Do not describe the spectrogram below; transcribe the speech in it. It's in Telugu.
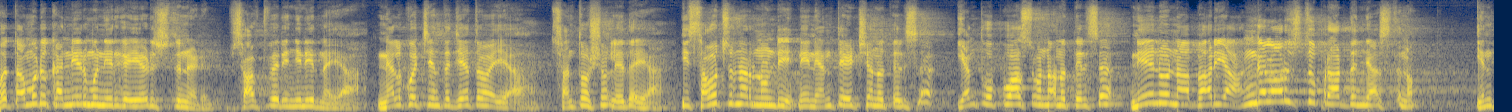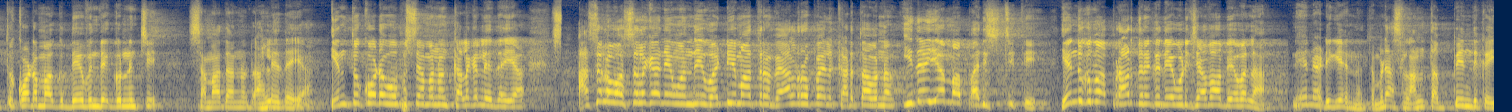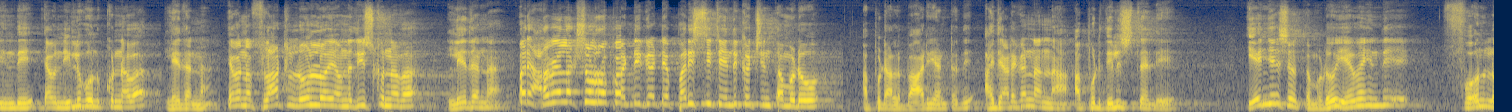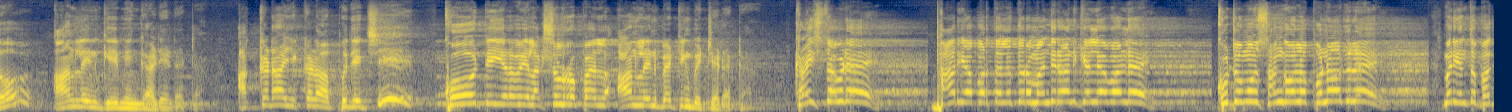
ఓ తమ్ముడు కన్నీరు మున్నీరుగా ఏడుస్తున్నాడు. సాఫ్ట్వేర్ ఇంజనీర్ అయ్యా జీతం అయ్యా సంతోషం లేదయ్యా. ఈ సంవత్సరం నుండి నేను ఎంత ఏడ్చానో తెలుసా? ఎంత ఉపవాసం ఉన్నానో తెలుసా? నేను నా భార్య అంగలారుస్తూ ప్రార్థన చేస్తున్నాం. ఎంత కూడా మాకు దేవుని దగ్గర నుంచి సమాధానం రాలేదయ్యా. ఎంత కూడా ఉపశమనం కలగలేదయ్యా. అసలు అసలుగానే ఉంది వడ్డీ మాత్రం వేల రూపాయలు కడతా ఉన్నాం ఇదయ్యా మా పరిస్థితి. ఎందుకు మా ప్రార్థనకు దేవుడు జవాబు ఇవ్వాల? నేను అడిగాను తమ్ముడు అసలు అంత తప్పు ఎందుకు అయింది ఏమైనా ఇల్లు కొనుక్కున్నావా? లేదన్నా. ఏమైనా ఫ్లాట్ లోన్లో ఏమైనా తీసుకున్నావా? లేదన్నా. మరి అరవై లక్షల రూపాయలు వడ్డీ కట్టే పరిస్థితి ఎందుకు వచ్చింది తమ్ముడు? అప్పుడు వాళ్ళ భార్య అంటది అది అడగండి అన్న అప్పుడు తెలుస్తుంది. ఏం చేసావు తమ్ముడు? ఏమైంది? ఫోన్లో ఆన్లైన్ గేమింగ్ ఆడాడట. అక్కడ ఇక్కడ అప్పు తెచ్చి కోటి ఇరవై లక్షల రూపాయలు ఆన్లైన్ బెట్టింగ్ పెట్టాడట. క్రైస్తవుడే భార్యాభర్తలు ఇద్దరు మందిరానికి వెళ్ళేవాళ్ళే కుటుంబం సంఘంలో పునాదులే. మరి ఇంత భక్తి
